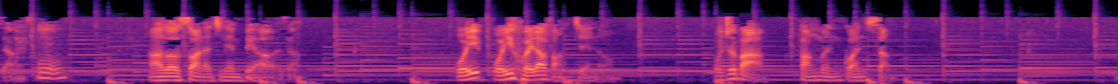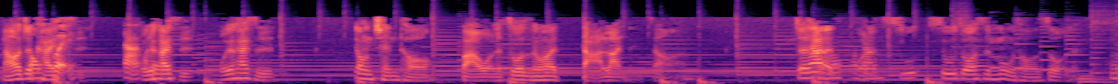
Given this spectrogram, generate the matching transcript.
这样子。嗯然后说算了，今天不要了这样。我一我一回到房间哦，我就把房门关上，然后就开始，我就开始我就开始用拳头把我的桌子都快打烂了，你知道吗？就是他的哦我的书书桌是木头做的，嗯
